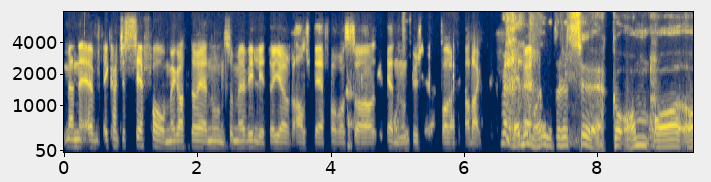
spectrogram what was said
men jeg, jeg, kan ikke se for meg at det er noen som er villig til å gjøre alt det for oss å tjene noen tusenlapper hver dag. Du må jo rett og slett søke om å, å,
